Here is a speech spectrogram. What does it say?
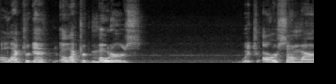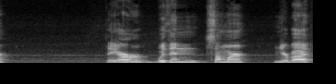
Electric, electric motors, which are somewhere. They are within somewhere nearby.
